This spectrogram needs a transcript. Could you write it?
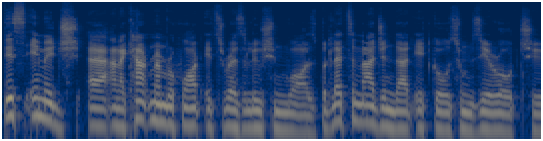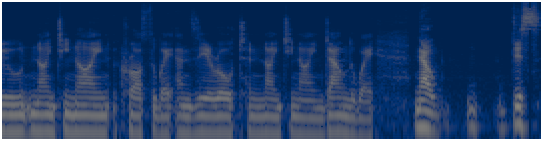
this image, uh, and I can't remember what its resolution was, but let's imagine that it goes from 0 to 99 across the way and 0 to 99 down the way. Now, this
